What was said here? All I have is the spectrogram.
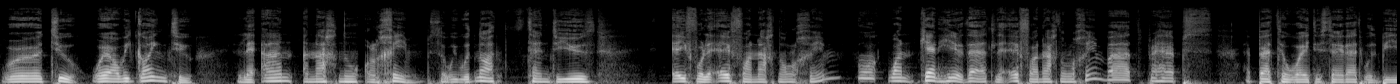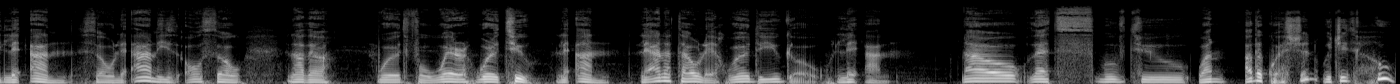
Where to. Where are we going to? Le'an anachnu olchim. So we would not tend to use eifo le'efo anachnu olchim. Well, one can hear that, le'efo anachnu olchim, but perhaps a better way to say that would be le'an. So le'an is also another word for where, where to. Le'an. Le'an אתה Where do you go? Le'an. Now let's move to one other question, which is who?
